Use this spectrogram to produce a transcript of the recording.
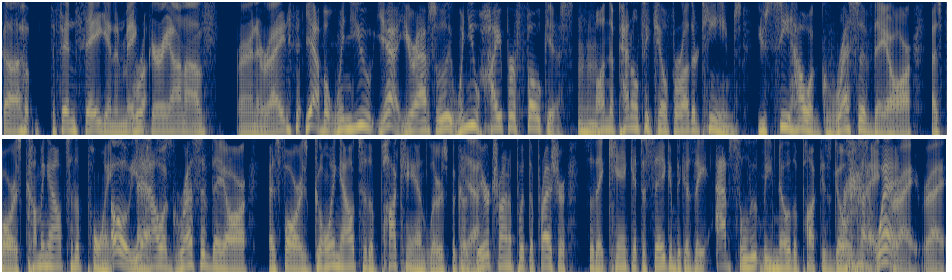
uh, defend Seguin and make Right. Gurianov earn it, right? Yeah, but when you, yeah, you're absolutely, when you hyper focus Mm-hmm. on the penalty kill for other teams, you see how aggressive they are as far as coming out to the point. Oh, And how aggressive they are as far as going out to the puck handlers because Yeah. they're trying to put the pressure so they can't get to Seguin because they absolutely know the puck is going that way. right, right.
